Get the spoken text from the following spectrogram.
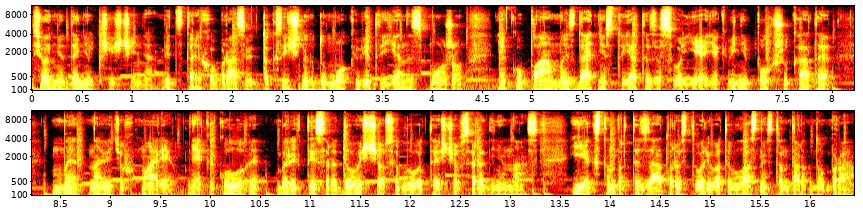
Сьогодні день очищення. Від старих образ, від токсичних думок, від я не зможу. Як упа, ми здатні стояти за своє, як Вінні-Пух шукати мед навіть у хмарі, як екологи берегти середовище, особливо те, що всередині нас, і як стандартизатори створювати власний стандарт добра.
